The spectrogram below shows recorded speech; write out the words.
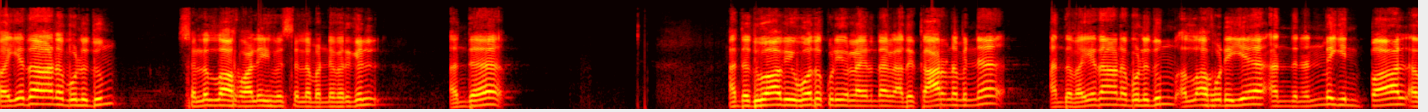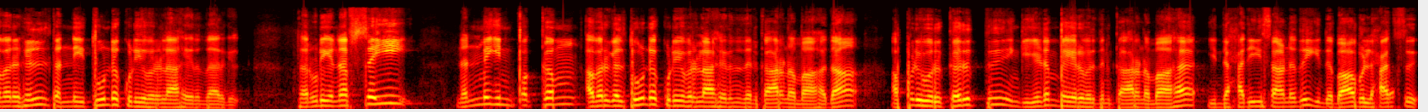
வயதான பொழுதும் சல்லல்லாஹு அலஹி வசல்லம் அன்னவர்கள் அந்த அந்த துவாவை ஓதக்கூடியவர்களாக இருந்தார்கள். அதற்கு காரணம் என்ன? அந்த வயதான பொழுதும் அல்லாஹுடைய அந்த நன்மையின் பால் அவர்கள் தன்னை தூண்டக்கூடியவர்களாக இருந்தார்கள். தன்னுடைய நஃப்ஸை நன்மையின் பக்கம் அவர்கள் தூண்டக்கூடியவர்களாக இருந்ததன் காரணமாக தான் அப்படி ஒரு கருத்து இங்கு இடம்பெயர்வதன் காரணமாக இந்த ஹதீஸானது இந்த பாபுல் ஹஸ்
